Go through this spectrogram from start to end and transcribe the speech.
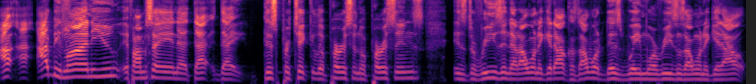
I, I I'd be lying to you if I'm saying that that that this particular person or persons is the reason that I want to get out because I want there's way more reasons I want to get out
